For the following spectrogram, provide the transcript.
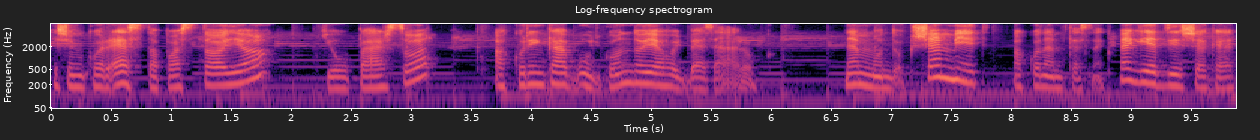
És amikor ezt tapasztalja, jó párszor, akkor inkább úgy gondolja, hogy bezárok. Nem mondok semmit, akkor nem tesznek megjegyzéseket,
